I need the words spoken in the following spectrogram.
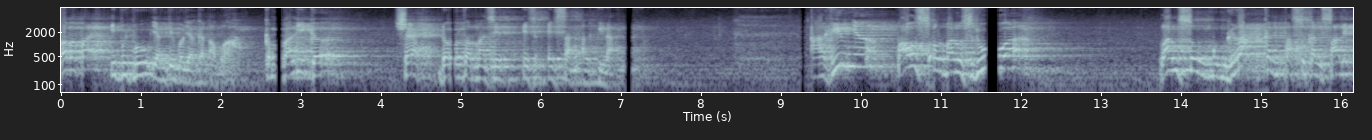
Bapak-bapak, ibu-ibu yang dimuliakan Allah, kembali ke Syekh Dr. Majid Ihsan Al-Binani. Akhirnya Paus Urbanus II langsung menggerakkan pasukan salib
